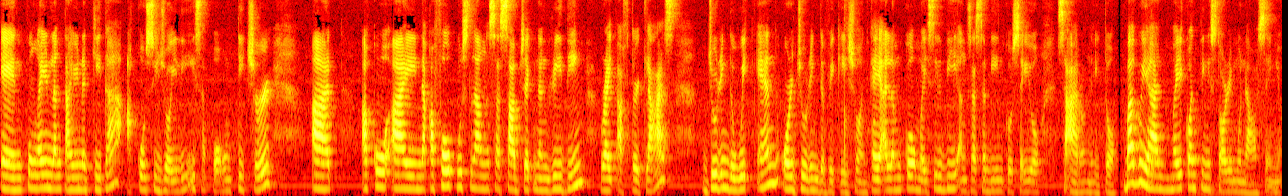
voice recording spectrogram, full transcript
And kung ngayon lang tayo nagkita, ako si Joy Lee, isa po akong teacher. At ako ay nakafocus lang sa subject ng reading right after class, during the weekend, or during the vacation. Kaya alam ko may silbi ang sasabihin ko sa iyo sa araw na ito. Bago yan, may konting story muna ako sa inyo.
